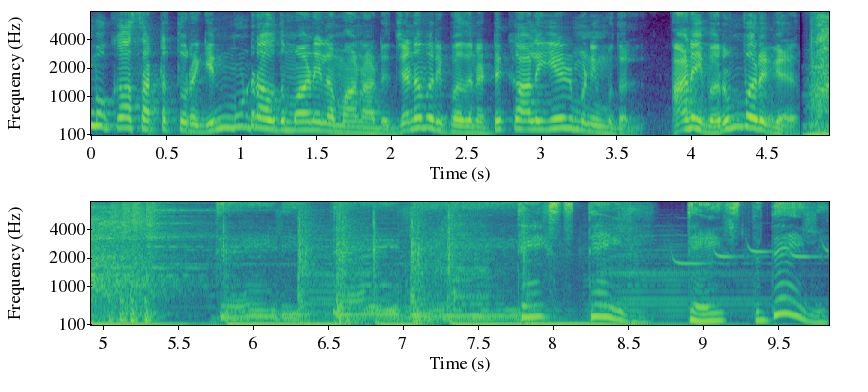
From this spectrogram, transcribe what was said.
திமுக சட்டத்துறையின் மூன்றாவது மாநில மாநாடு ஜனவரி பதினெட்டு காலை ஏழு மணி முதல். அனைவரும் வருக. Taste Daily. Taste the Daily.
